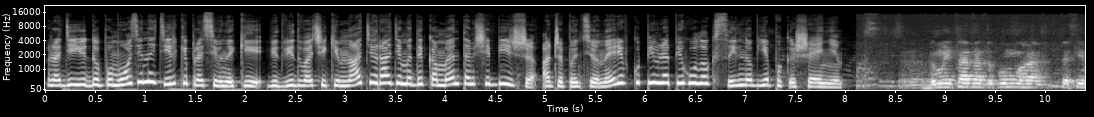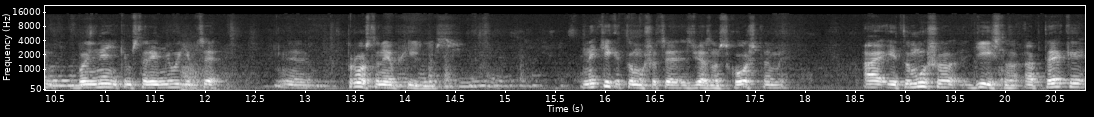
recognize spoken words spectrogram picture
Радіють допомозі не тільки працівники. Відвідувачі кімнаті раді медикаментам ще більше, адже пенсіонерів купівля пігулок сильно б'є по кишені. Гуманітарна допомога таким больненьким старим людям це е, просто необхідність. Не тільки тому, що це зв'язано з коштами, а і тому, що дійсно аптеки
